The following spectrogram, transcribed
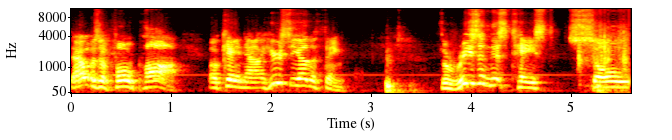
that was a faux pas. Okay, now here's the other thing. The reason this tastes so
